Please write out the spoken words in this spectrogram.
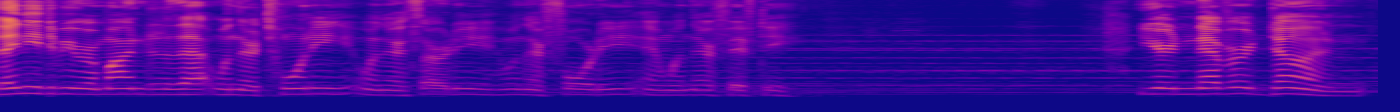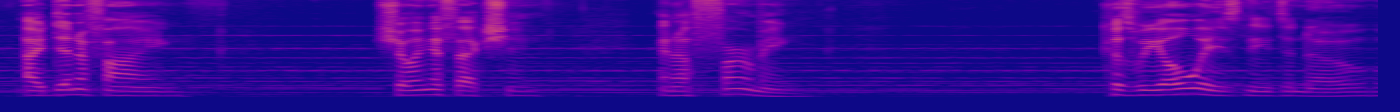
They need to be reminded of that when they're 20, when they're 30, when they're 40, and when they're 50. You're never done identifying, showing affection, and affirming. Because we always need to know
